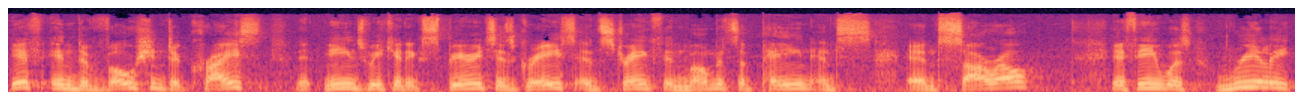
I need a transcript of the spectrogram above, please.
if in devotion to Christ it means we can experience his grace and strength in moments of pain and, and sorrow, if he was really,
